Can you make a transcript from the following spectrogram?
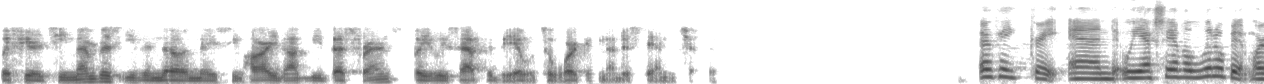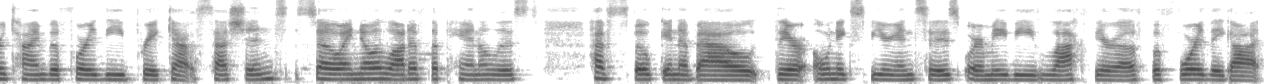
with your team members, even though it may seem hard. You don't have to be best friends, but you at least have to be able to work and understand each other. Okay, great. And we actually have a little bit more time before the breakout sessions. So I know a lot of the panelists have spoken about their own experiences or maybe lack thereof before they got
